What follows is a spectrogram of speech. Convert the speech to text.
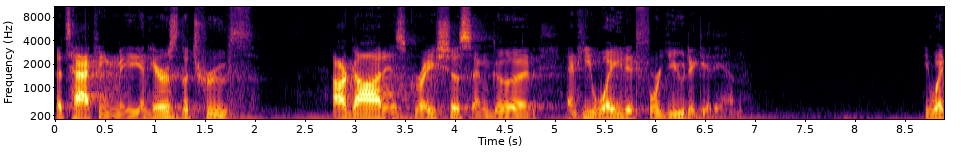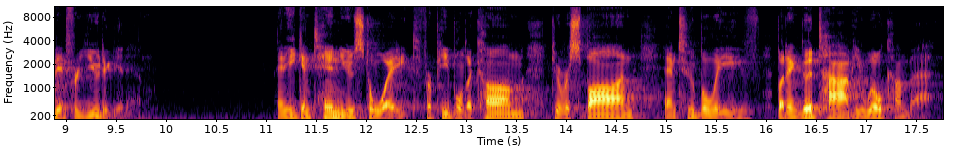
attacking me? And here's the truth our God is gracious and good, and he waited for you to get in. He waited for you to get in. And he continues to wait for people to come, to respond, and to believe. But in good time, he will come back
